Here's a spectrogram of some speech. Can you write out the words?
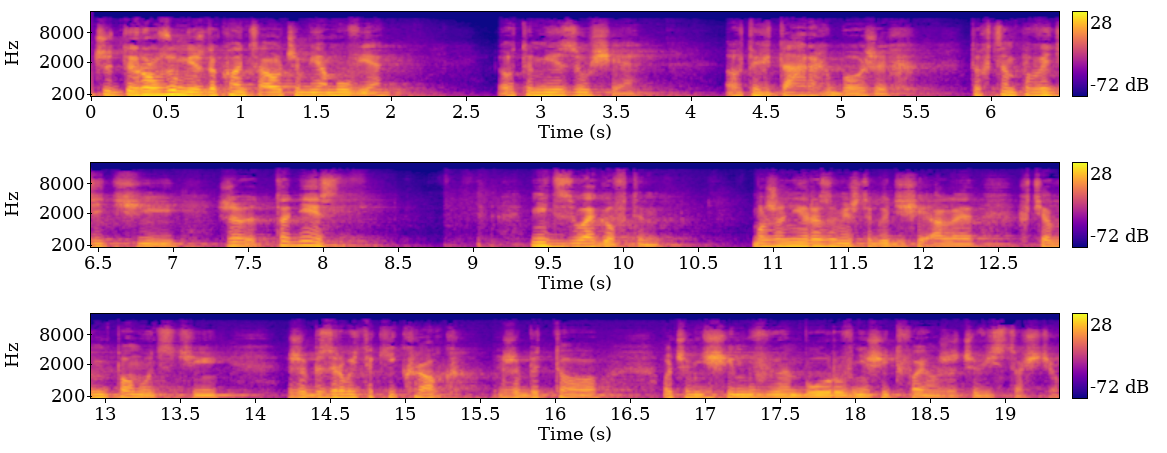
czy Ty rozumiesz do końca, o czym ja mówię, o tym Jezusie, o tych darach Bożych. To chcę powiedzieć Ci, że to nie jest nic złego w tym. Może nie rozumiesz tego dzisiaj, ale chciałbym pomóc Ci, żeby zrobić taki krok, żeby to, o czym dzisiaj mówiłem, było również i Twoją rzeczywistością.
